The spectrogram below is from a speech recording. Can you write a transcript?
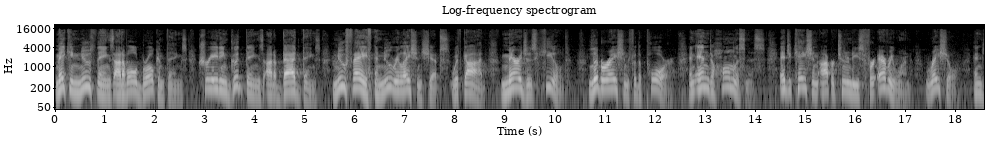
Making new things out of old broken things, creating good things out of bad things, new faith and new relationships with God, marriages healed, liberation for the poor, an end to homelessness, education opportunities for everyone, racial and,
